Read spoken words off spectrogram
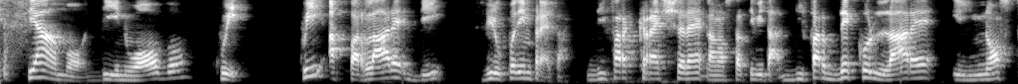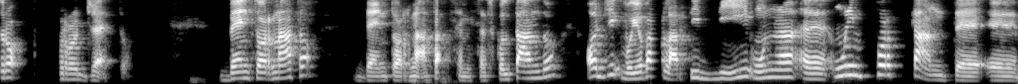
siamo di nuovo qui, qui a parlare di sviluppo di impresa, di far crescere la nostra attività, di far decollare il nostro progetto. Bentornato, bentornata se mi stai ascoltando. Oggi voglio parlarti di un, eh, un importante eh,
